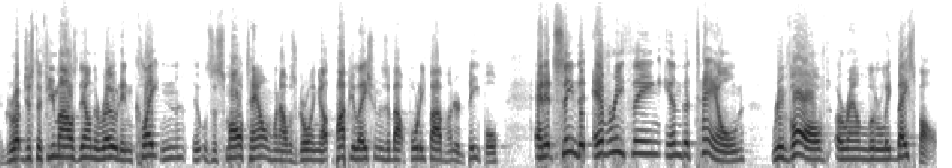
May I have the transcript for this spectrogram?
I grew up just a few miles down the road in Clayton. It was a small town when I was growing up. Population was about 4,500 people. And it seemed that everything in the town revolved around Little League Baseball.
